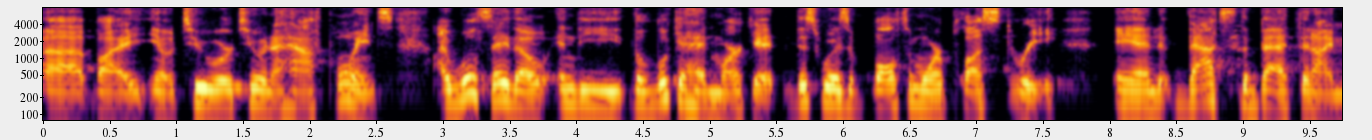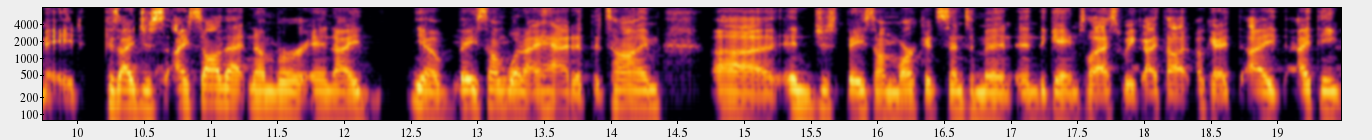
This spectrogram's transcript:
uh, by, you know, two or two and a half points. I will say, though, in the the look ahead market, this was Baltimore plus three and that's the bet that i made because i just i saw that number and i you know based on what i had at the time uh and just based on market sentiment in the games last week i thought okay i i think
